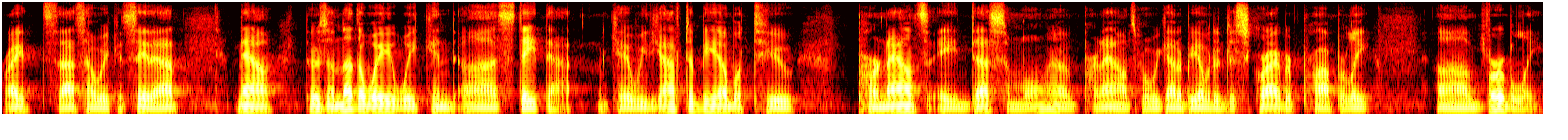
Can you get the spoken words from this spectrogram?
right? So that's how we can say that. Now, there's another way we can uh, state that. Okay, we have to be able to pronounce a decimal, uh, pronounce, but we got to be able to describe it properly uh, verbally.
